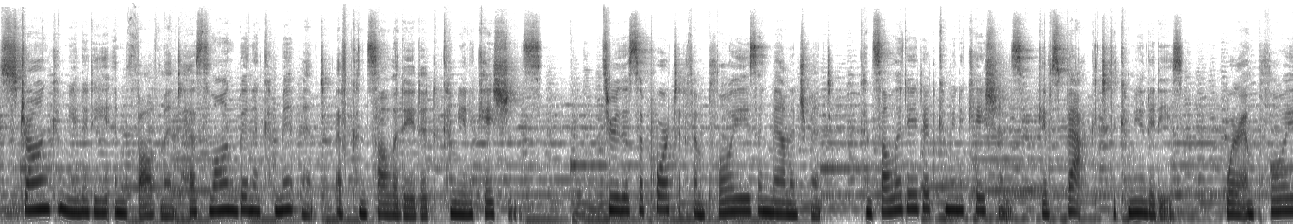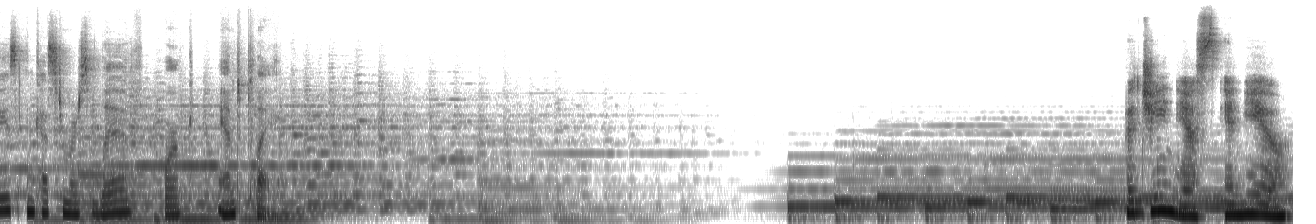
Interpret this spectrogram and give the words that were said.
Strong community involvement has long been a commitment of Consolidated Communications. Through the support of employees and management, Consolidated Communications gives back to the communities where employees and customers live, work, and play. The genius in you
